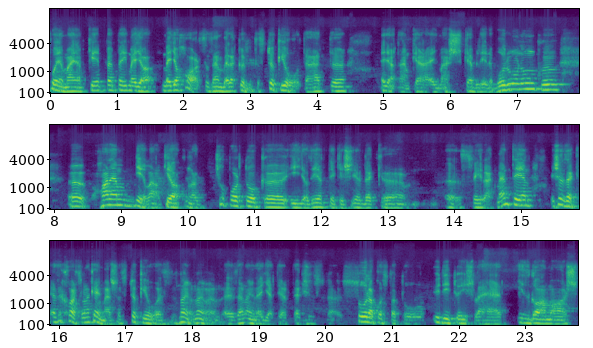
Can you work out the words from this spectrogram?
folyamányaképpen pedig megy a, megy a harc az emberek között. Ez tök jó. Tehát egyáltalán kell egymás keblére borulnunk, hanem nyilván kialakulnak csoportok, így az érték és érdek szférák mentén, és ezek, ezek harcolnak egymáshoz. Ez tök jó, ez nagyon, nagyon, ezzel nagyon egyetértek, és szórakoztató, üdítő is lehet, izgalmas,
